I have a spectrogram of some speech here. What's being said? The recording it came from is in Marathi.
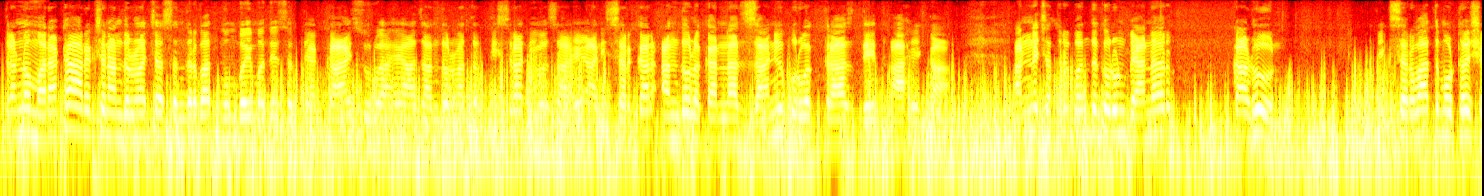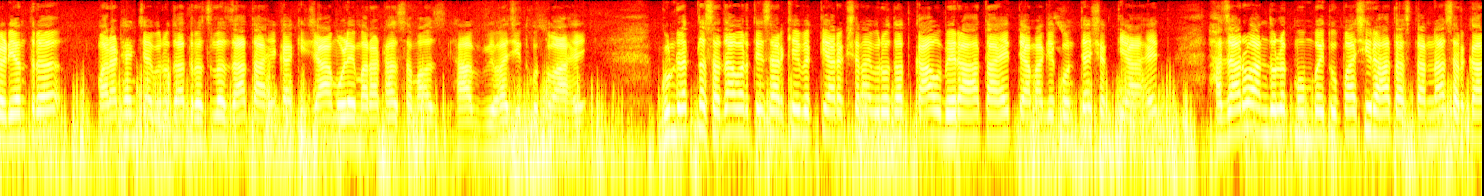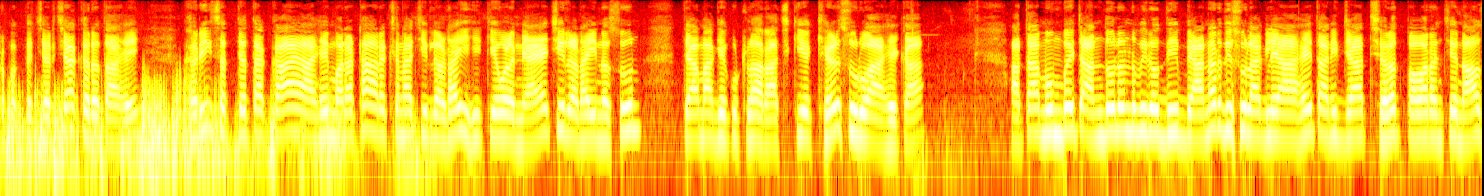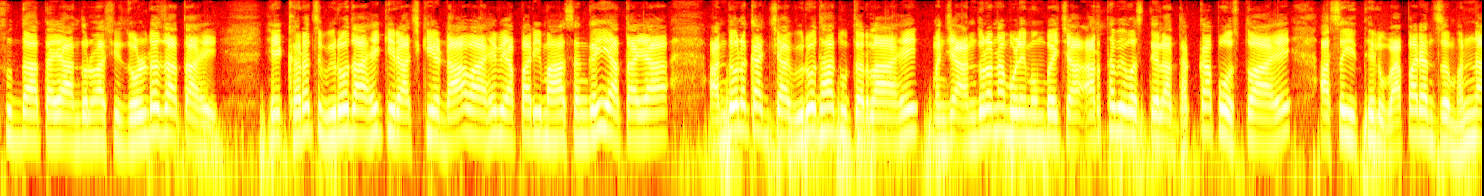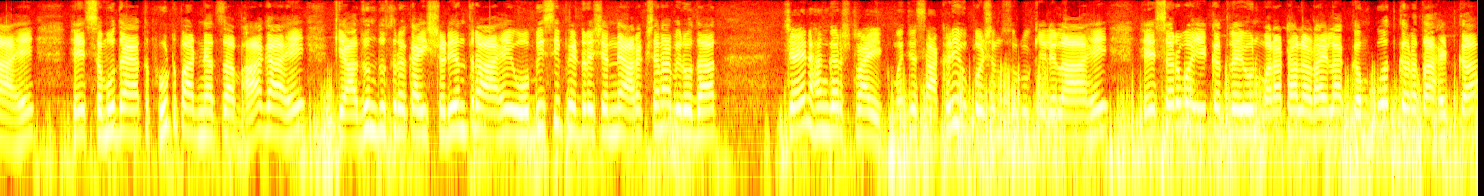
मित्रांनो मराठा आरक्षण आंदोलनाच्या संदर्भात मुंबईमध्ये सध्या काय सुरू आहे? आज आंदोलनाचा तिसरा दिवस आहे आणि सरकार आंदोलकांना जाणीवपूर्वक त्रास देत आहे का? अन्नछत्र बंद करून बॅनर काढून एक सर्वात मोठं षडयंत्र मराठ्यांच्या विरोधात रचलं जात आहे का? की ज्यामुळे मराठा समाज हा विभाजित होतो आहे? गुणरत्न सदावर्तेसारखे व्यक्ती आरक्षणाविरोधात का उभे राहत आहेत? त्यामागे कोणत्या शक्ती आहेत? हजारो आंदोलक मुंबईत उपाशी राहत असताना सरकार फक्त चर्चा करत आहे खरी सत्यता काय आहे? मराठा आरक्षणाची लढाई ही केवळ न्यायाची लढाई नसून त्यामागे कुठला राजकीय खेळ सुरू आहे का? आता मुंबईत आंदोलन विरोधी बॅनर दिसू लागले आहेत आणि ज्यात शरद पवारांचे नाव सुद्धा आता या आंदोलनाशी जोडलं जात आहे. हे खरंच विरोध आहे की राजकीय डाव आहे? व्यापारी महासंघही आता या आंदोलकांच्या विरोधात उतरला आहे. म्हणजे आंदोलनामुळे मुंबईच्या अर्थव्यवस्थेला धक्का पोहोचतो आहे असं येथील व्यापाऱ्यांचं म्हणणं आहे. हे समुदायात फूट पाडण्याचा भाग आहे की अजून दुसरं काही षडयंत्र आहे? ओबीसी फेडरेशनने आरक्षणाविरोधात चैन हंगर स्ट्राईक म्हणजे साखळी उपोषण सुरू केलेलं आहे. हे सर्व एकत्र येऊन मराठा लढाईला कमकुवत करत आहेत का?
